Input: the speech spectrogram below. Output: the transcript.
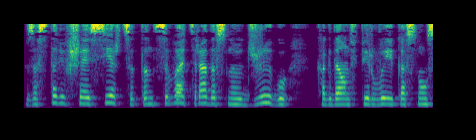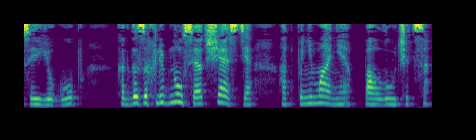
заставившая сердце танцевать радостную джигу, когда он впервые коснулся ее губ, когда захлебнулся от счастья, от понимания «получится,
